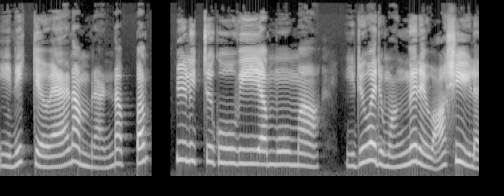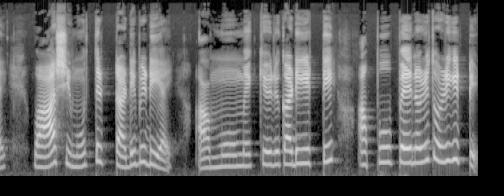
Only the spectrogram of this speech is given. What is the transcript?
എനിക്ക് വേണം രണ്ടപ്പം വിളിച്ചു കൂവിയമ്മൂമ്മ ഇരുവരും അങ്ങനെ വാശിയിലായി. വാശി മൂത്തിട്ടടിപിടിയായി അമ്മൂമ്മയ്ക്കൊരു കടി കിട്ടി അപ്പൂപ്പേനൊരു തൊഴി കിട്ടി.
